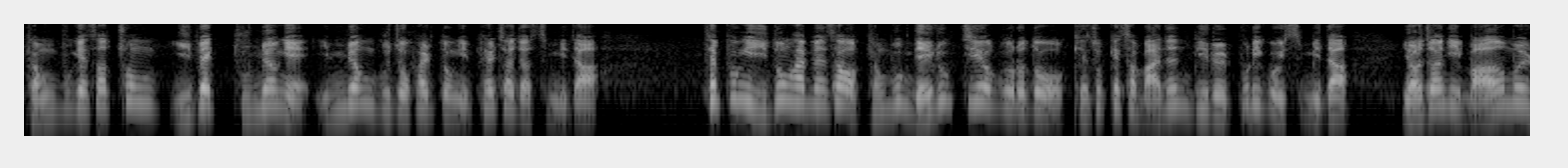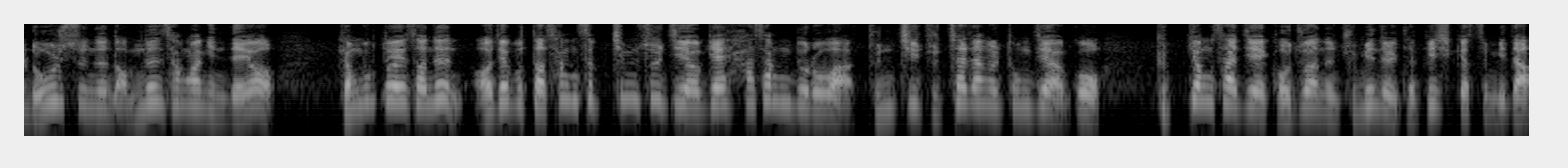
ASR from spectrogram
경북에서 총 202명의 인명구조 활동이 펼쳐졌습니다. 태풍이 이동하면서 경북 내륙 지역으로도 계속해서 많은 비를 뿌리고 있습니다. 여전히 마음을 놓을 수는 없는 상황인데요. 경북도에서는 어제부터 상습 침수 지역의 하상도로와 둔치 주차장을 통제하고 급경사지에 거주하는 주민을 대피시켰습니다.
